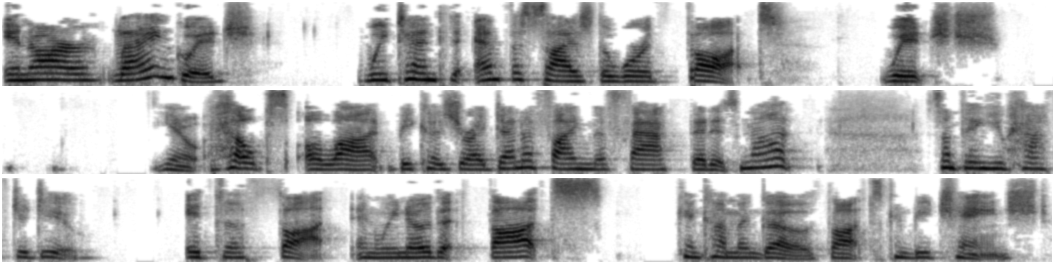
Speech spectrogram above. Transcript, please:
in our language we tend to emphasize the word thought which you know helps a lot because you're identifying the fact that it's not something you have to do it's a thought and we know that thoughts can come and go. Thoughts can be changed.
